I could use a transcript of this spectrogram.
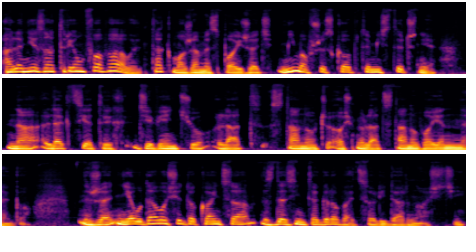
ale nie zatriumfowały. Tak możemy spojrzeć mimo wszystko optymistycznie na lekcję tych dziewięciu lat stanu czy ośmiu lat stanu wojennego, że nie udało się do końca zdezintegrować Solidarności,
